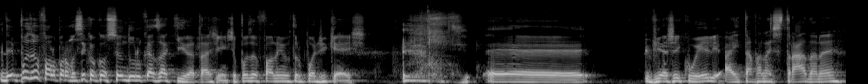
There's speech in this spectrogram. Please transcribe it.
Depois eu falo pra você qual é o sonho do Lucas Akira, tá, gente? Depois eu falo em outro podcast. É, Viajei com ele, aí tava na estrada, né?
